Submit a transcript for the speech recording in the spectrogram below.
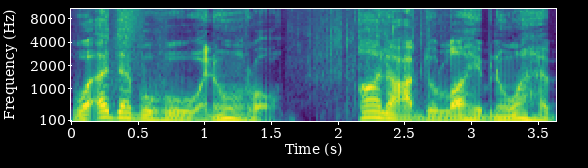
وأدبه ونوره. قال عبد الله بن وهب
